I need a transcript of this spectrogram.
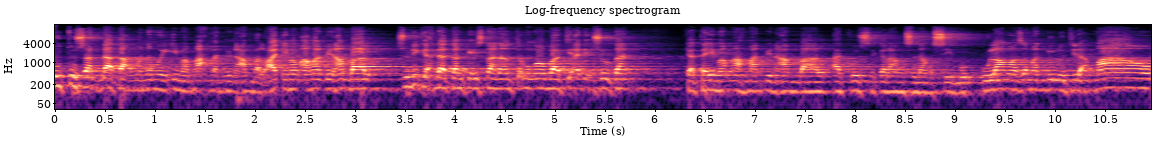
utusan datang menemui Imam Ahmad bin Ambal. Imam Ahmad bin Ambal, sudikah datang ke istana untuk mengobati adik sultan? Kata Imam Ahmad bin Ambal, aku sekarang sedang sibuk. Ulama zaman dulu tidak mau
